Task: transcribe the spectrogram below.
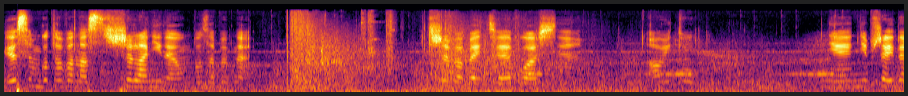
Jestem gotowa na strzelaninę, bo zapewne trzeba będzie właśnie. Oj, tu. Nie, nie przejdę.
